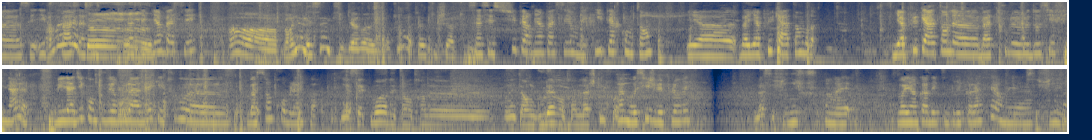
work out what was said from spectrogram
euh, c'est extra, Arrête, ça s'est euh. s'est bien passé. Ah, on peut rien laisser avec ces gamins, ils sont toujours en train de toucher à tout. Ça s'est super bien passé, on est hyper contents. Et euh, bah, il n'y a plus qu'à attendre. Il n'y a plus qu'à attendre bah, tout le, le dossier final. Mais il a dit qu'on pouvait rouler avec et tout bah, sans problème. quoi. Il y a 7 mois, on était en train de. On était à Angoulême en train de l'acheter quoi. Ah, moi aussi, je vais pleurer. Là, c'est fini, chouchou. Ouais. Bon, il y a encore des petites bricoles à faire, mais euh, C'est fini.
